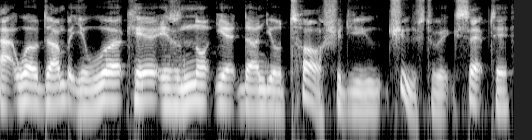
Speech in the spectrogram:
yeah. Uh, well done, but your work here is not yet done. Your task, should you choose to accept it,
